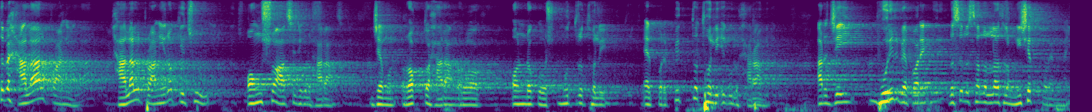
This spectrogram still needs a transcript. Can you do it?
তবে হালাল প্রাণী, হালাল প্রাণীরও কিছু অংশ আছে যেগুলো হারাম। যেমন রক্ত হারাম রক অন্ডকোষ, মূত্রথলি, এরপরে পিত্তথলি, এগুলো হারাম। আর যেই ভুরির ব্যাপারে রসুল সাল্লাহ সাল্লাম নিষেধ করেন নাই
